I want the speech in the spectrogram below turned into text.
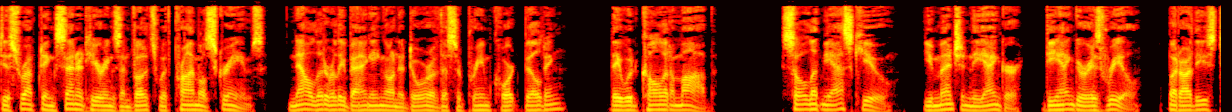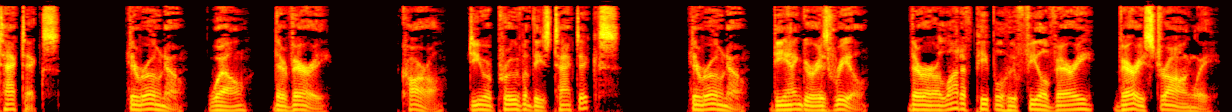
disrupting Senate hearings and votes with primal screams, now literally banging on a door of the Supreme Court building? They would call it a mob. So let me ask you, you mentioned the anger, the anger is real, but are these tactics? Hirono, well, they're very. Karl, do you approve of these tactics? Hirono, the anger is real. There are a lot of people who feel very, very strongly.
